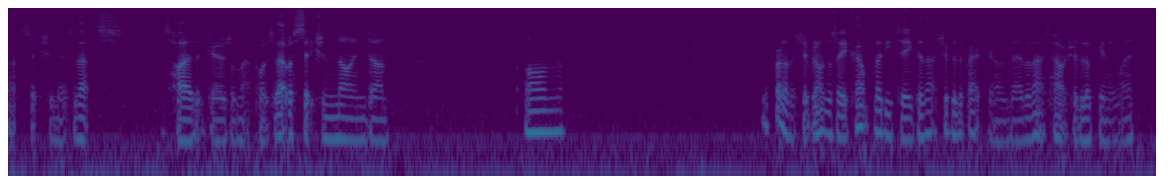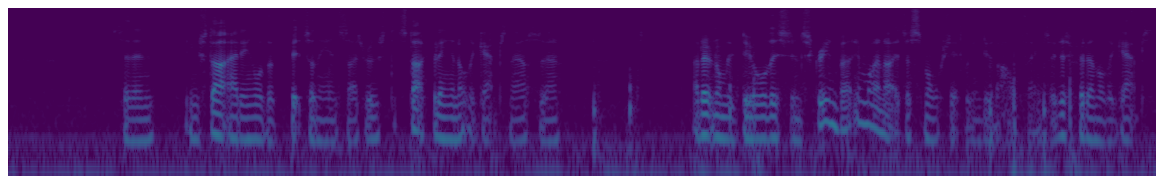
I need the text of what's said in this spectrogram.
that section there. So that's as high as it goes on that point. So that was section nine done on the front of the ship. And I'm going to say, you can't bloody see because that should be the background there, but that's how it should look anyway. So then you can start adding all the bits on the inside. So going to start filling in all the gaps now. So I don't normally do all this in screen, but in my night it's a small ship. We can do the whole thing. So just fill in all the gaps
